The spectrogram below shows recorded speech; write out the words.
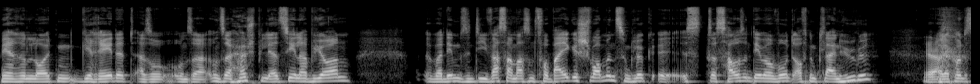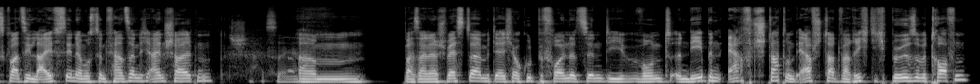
mehreren Leuten geredet. Also unser unser Hörspielerzähler Björn, über dem sind die Wassermassen vorbeigeschwommen. Zum Glück äh, ist das Haus, in dem er wohnt, auf einem kleinen Hügel. Ja. Aber er konnte es quasi live sehen. Er musste den Fernseher nicht einschalten. Scheiße. Ja. Ähm, bei seiner Schwester, mit der ich auch gut befreundet bin, die wohnt neben Erftstadt und Erftstadt war richtig böse betroffen.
